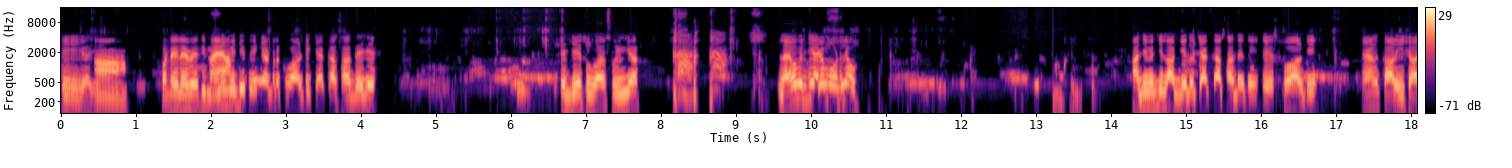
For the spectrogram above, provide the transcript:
ਠੀਕ ਹੈ ਜੀ। ਹਾਂ। ਵੱਡੇ ਲੇਵੇ ਦੀ ਮੈਂ ਹਾਂਜੀ ਵੀਰ ਜੀ ਤੁਸੀਂ ਆਰਡਰ ਕੁਆਲਿਟੀ ਚੈੱਕ ਕਰ ਸਕਦੇ ਜੇ। ਤੇ ਜੇ ਸੂਆ ਸੂਈ ਆ। ਲਾਇਓ ਵੀਰ ਜੀ ਆਜੋ ਮੋੜ ਲਿਓ ਹਾਂਜੀ ਵੀਰ ਜੀ ਲਾਗੇ ਤੋਂ ਚੈੱਕ ਕਰ ਸਕਦੇ ਤੁਸੀਂ ਫੇਸ ਕੁਆਲਿਟੀ ਐਨ ਕਾਲੀ ਸ਼ਾਹ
